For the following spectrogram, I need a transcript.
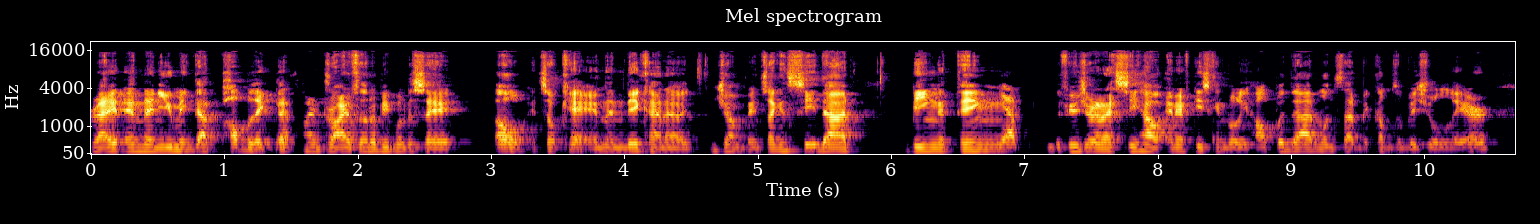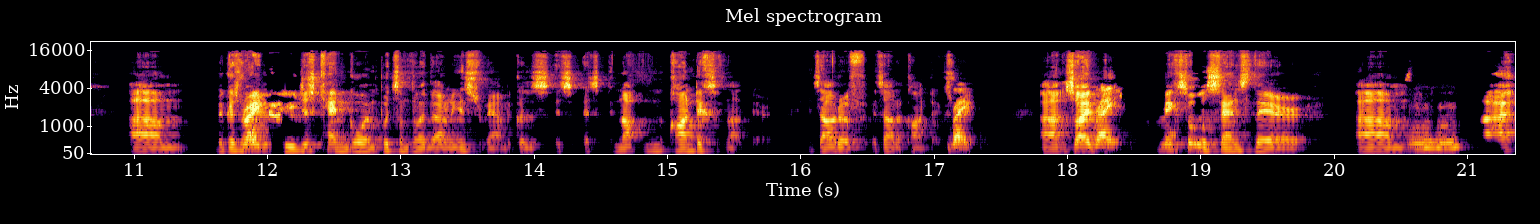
right? And then you make that public, that kind of drives other people to say, "Oh, it's okay," and then they kind of jump in. So I can see that being a thing Yep. in the future, and I see how NFTs can really help with that once that becomes a visual layer. Um, because right now you just can't go and put something like that on Instagram because it's it's not the context is not there. It's out of it's out of context, right? Right. Uh, so I Right. it makes total sense there. Um, hmm I,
